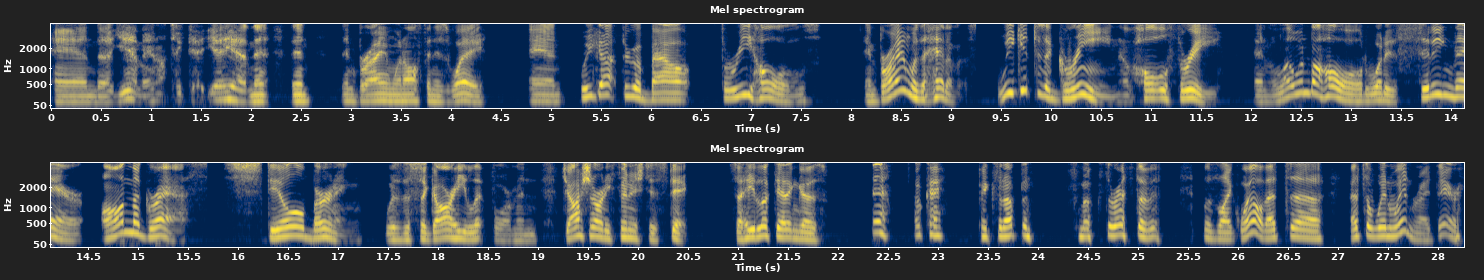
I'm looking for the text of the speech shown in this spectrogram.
and uh, yeah, man, I'll take that. Yeah, yeah." And then then then Brian went off in his way, and we got through about three holes, and Brian was ahead of us. We get to the green of hole three, and lo and behold, what is sitting there on the grass, still burning, was the cigar he lit for him. And Josh had already finished his stick. So he looked at it and goes, Yeah, okay. Picks it up and smokes the rest of it. Was like, well, that's a that's a win-win right there.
